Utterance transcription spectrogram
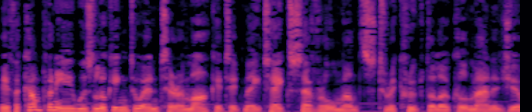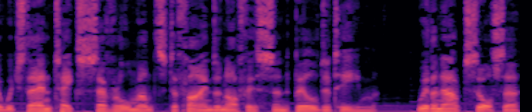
If a company was looking to enter a market it may take several months to recruit the local manager which then takes several months to find an office and build a team. With an outsourcer,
